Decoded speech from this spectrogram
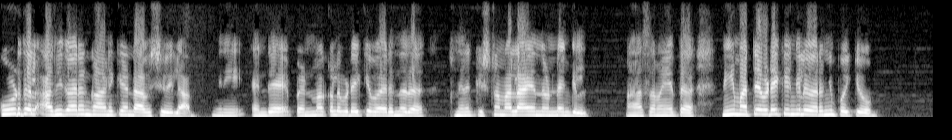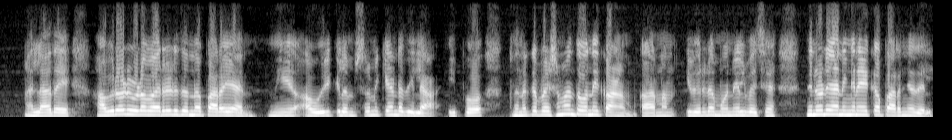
കൂടുതൽ അധികാരം കാണിക്കേണ്ട ആവശ്യമില്ല. ഇനി എന്റെ പെൺമക്കൾ ഇവിടേക്ക് വരുന്നത് നിനക്ക് ഇഷ്ടമല്ല എന്നുണ്ടെങ്കിൽ ആ സമയത്ത് നീ മറ്റെവിടേക്കെങ്കിലും ഇറങ്ങിപ്പോയ്ക്കോ? അല്ലാതെ അവരോട് ഇവിടെ വരരുതെന്ന് പറയാൻ നീ ഒരിക്കലും ശ്രമിക്കേണ്ടതില്ല. ഇപ്പോ നിനക്ക് വിഷമം തോന്നിക്കാണും. കാരണം ഇവരുടെ മുന്നിൽ വെച്ച് നിന്നോട് ഞാൻ ഇങ്ങനെയൊക്കെ പറഞ്ഞതിൽ.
